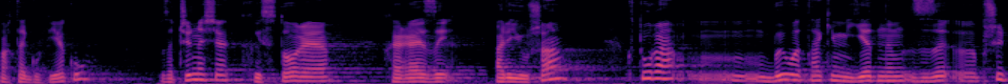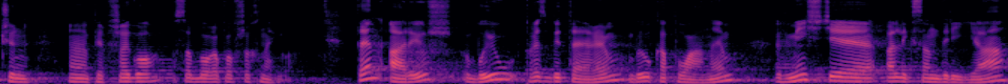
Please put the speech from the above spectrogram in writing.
IV wieku zaczyna się historia herezy Ariusza, która była takim jednym z przyczyn pierwszego Soboru Powszechnego. Ten Ariusz był prezbiterem, był kapłanem w mieście Aleksandria.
